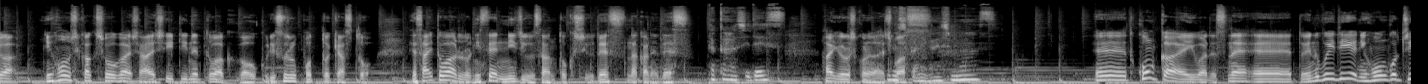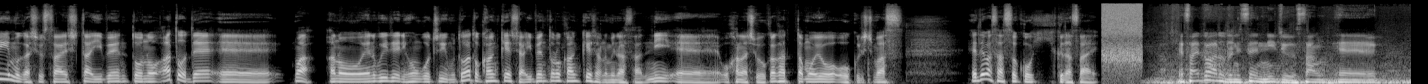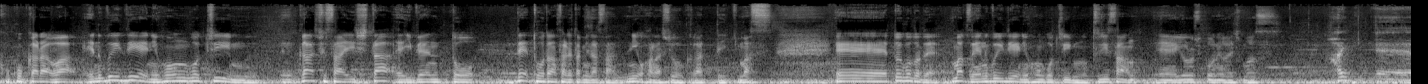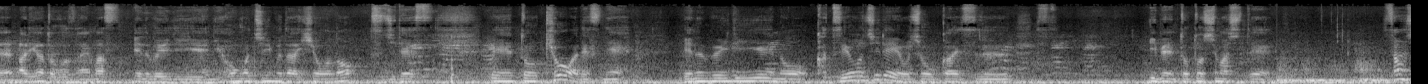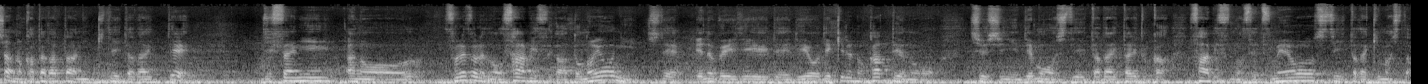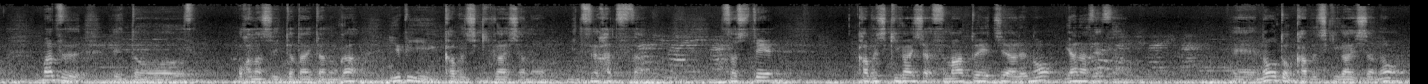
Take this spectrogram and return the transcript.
ちは。日本視覚障害者 ICT ネットワークがお送りするポッドキャスト、えサイトワールド2023特集です。中根です。高橋です。はい、よろしくお願いしよろます。しくお願いします。えーと、今回はですね、えーと、NVDA 日本語チームが主催したイベントの後で、えーまあ、あの、NVDA 日本語チームと、あと関係者、イベントの関係者の皆さんに、えーお話を伺った模様をお送りします。えーでは早速お聞きください。えサイトワールド2023、えーここからは NVDA 日本語チームが主催したえイベントで登壇された皆さんにお話を伺っていきます。えーということで、まず NVDA 日本語チームの辻さん、えーよろしくお願いします。はい、えーありがとうございます NVDA 日本語チーム代表の辻ですえっ、と今日はですね NVDA の活用事例を紹介するイベントとしまして3社の方々に来ていただいて実際にあのそれぞれのサービスがどのようにして NVDA で利用できるのかっていうのを中心にデモをしていただいたりとかサービスの説明をしていただきました。まず、えっとお話しいただいたのがユビー株式会社の三橋さん。そして株式会社スマート HR の柳瀬さん。えーノート株式会社の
